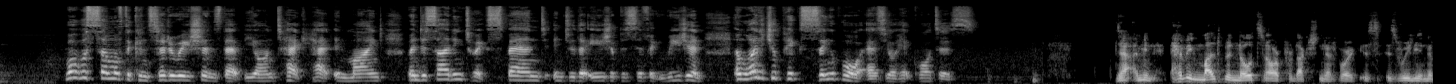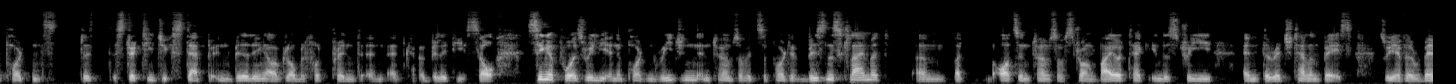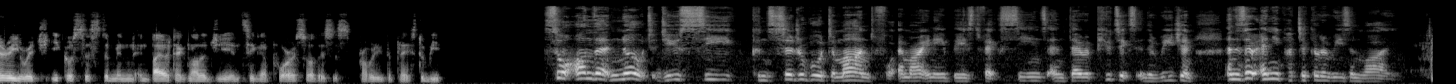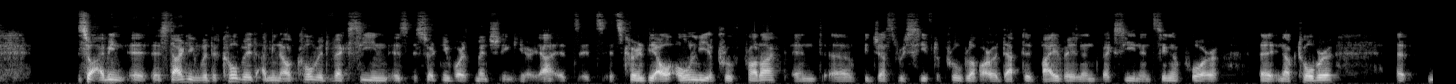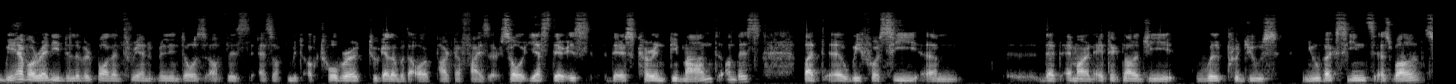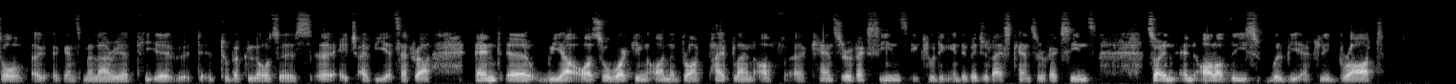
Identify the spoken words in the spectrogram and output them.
What were some of the considerations that BioNTech had in mind when deciding to expand into the Asia Pacific region? And why did you pick Singapore as your headquarters? Yeah, I mean, having multiple nodes in our production network is, is really an important st- strategic step in building our global footprint and, and capabilities. So, Singapore is really an important region in terms of its supportive business climate, um, but also in terms of strong biotech industry and the rich talent base. So, you have a very rich ecosystem in, in biotechnology in Singapore. So, this is probably the place to be. So, on that note, do you see considerable demand for mRNA based vaccines and therapeutics in the region? And is there any particular reason why? So, I mean, uh, starting with the COVID, I mean, our COVID vaccine is, is, certainly worth mentioning here. Yeah, it's it's it's currently our only approved product, and uh, we just received approval of our adapted bivalent vaccine in Singapore uh, in October. Uh, we have already delivered more than 300 million doses of this as of mid-October, together with our partner Pfizer. So yes, there is there's current demand on this, but uh, we foresee um, that mRNA technology will produce new vaccines as well. So uh, against malaria, t- uh, tuberculosis, HIV, uh, etc. And uh, we are also working on a broad pipeline of cancer vaccines, including individualized cancer vaccines. So and, and all of these will be actually brought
